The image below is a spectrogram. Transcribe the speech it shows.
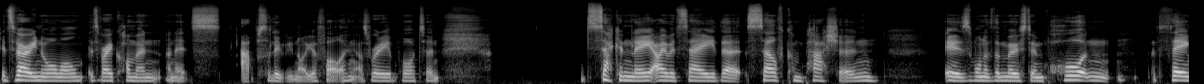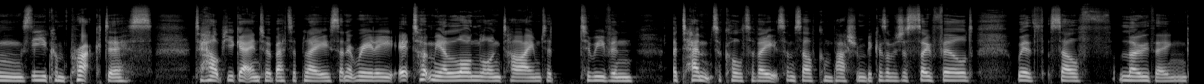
It's very normal, it's very common, and it's absolutely not your fault. I think that's really important. Secondly, I would say that self compassion is one of the most important things that you can practice to help you get into a better place. And it really it took me a long long time to to even attempt to cultivate some self-compassion because I was just so filled with self-loathing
